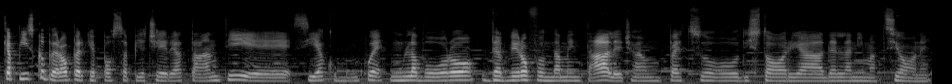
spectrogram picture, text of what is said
Capisco però perché possa piacere a tanti e sia comunque un lavoro davvero fondamentale, cioè un pezzo di storia dell'animazione.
